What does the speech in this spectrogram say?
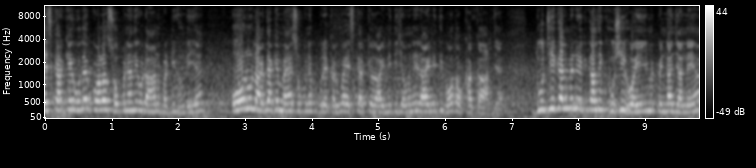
ਇਸ ਕਰਕੇ ਉਹਦੇ ਕੋਲ ਸੁਪਨਿਆਂ ਦੀ ਉਡਾਨ ਵੱਡੀ ਹੁੰਦੀ ਹੈ। ਉਹਨੂੰ ਲੱਗਦਾ ਕਿ ਮੈਂ ਸੁਪਨੇ ਪੂਰੇ ਕਰੂੰਗਾ, ਇਸ ਕਰਕੇ ਉਹ ਰਾਜਨੀਤੀ ਚਾਹੁੰਦਾ ਨਹੀਂ। ਰਾਜਨੀਤੀ ਬਹੁਤ ਔਖਾ ਕਾਰਜ ਹੈ। ਦੂਜੀ ਗੱਲ ਮੈਨੂੰ ਇੱਕ ਗੱਲ ਦੀ ਖੁਸ਼ੀ ਹੋਈ ਜਿਵੇਂ ਪਿੰਡਾਂ ਜਾਂਦੇ ਆ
